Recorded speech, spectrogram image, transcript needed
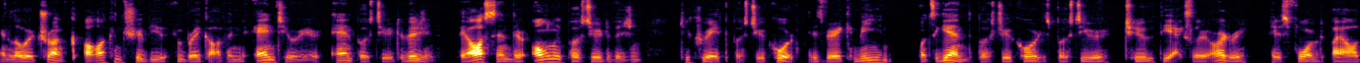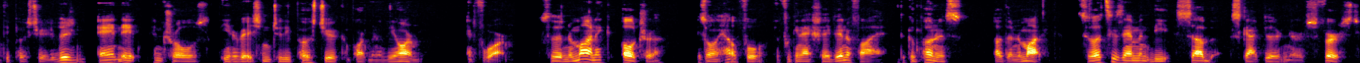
and lower trunk all contribute and break off an anterior and posterior division. They all send their only posterior division to create the posterior cord. It is very convenient. Once again, the posterior cord is posterior to the axillary artery. It is formed by all the posterior division, and it controls the innervation to the posterior compartment of the arm and forearm. So the mnemonic ultra is only helpful if we can actually identify the components of the mnemonic. So let's examine the subscapular nerves first.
